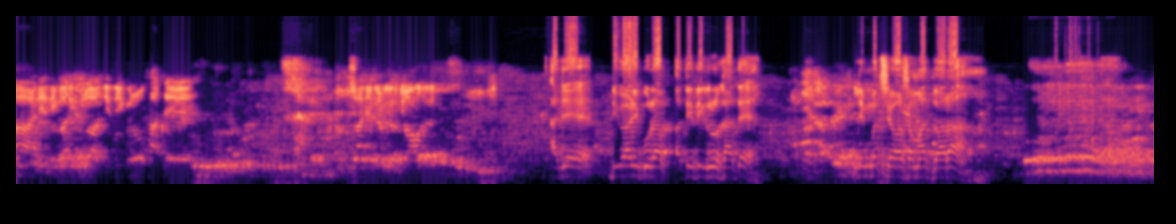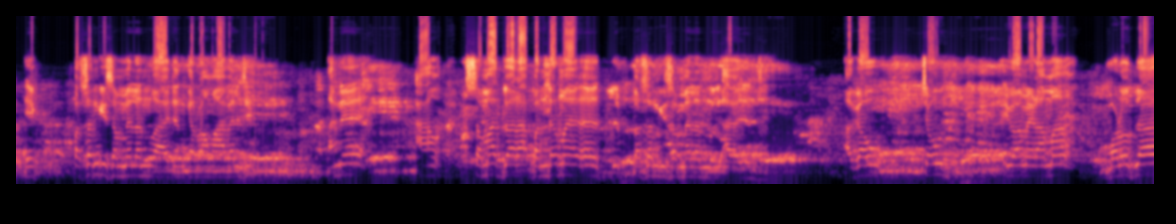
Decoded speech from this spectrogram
આજે દિવાળી ગૃહ અતિથિ ગૃહ ખાતે કાર્યક્રમ યોજવામાં આવ્યો આજે દિવાળીપુરા અતિથિગૃહ ખાતે લીંબત સેવા સમાજ દ્વારા એક પસંદગી સંમેલનનું આયોજન કરવામાં આવેલ છે. અને આ સમાજ દ્વારા પંદરમાં પસંદગી સંમેલનનું આયોજન છે. અગાઉ ચૌદ યુવા મેળામાં વડોદરા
